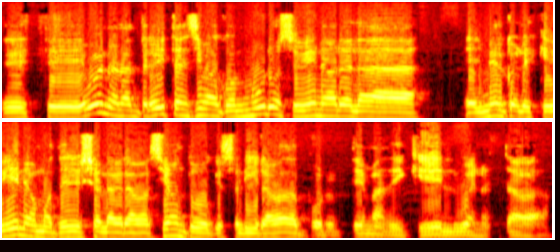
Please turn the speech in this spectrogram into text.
Este, bueno, la entrevista encima con Muro se viene ahora la, el miércoles que viene, vamos a tener ya la grabación, tuvo que salir grabada por temas de que él, bueno, estaba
